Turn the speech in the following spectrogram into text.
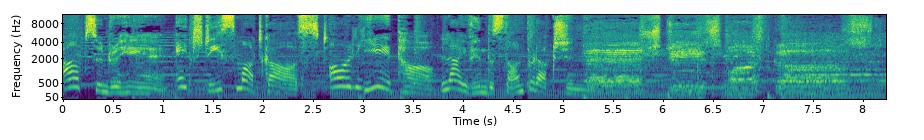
आप सुन रहे हैं एच टी स्मार्ट कास्ट और ये था Live Hindustan production smart Smartcast.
